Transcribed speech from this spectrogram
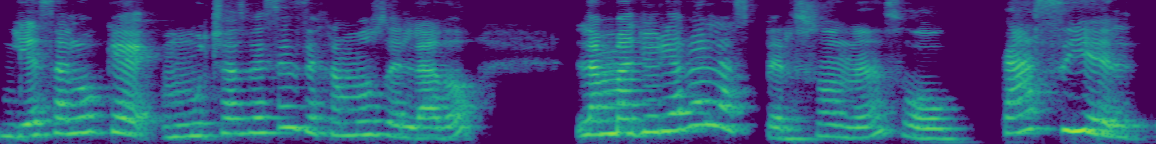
y es algo que muchas veces dejamos de lado, la mayoría de las personas, o casi el,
